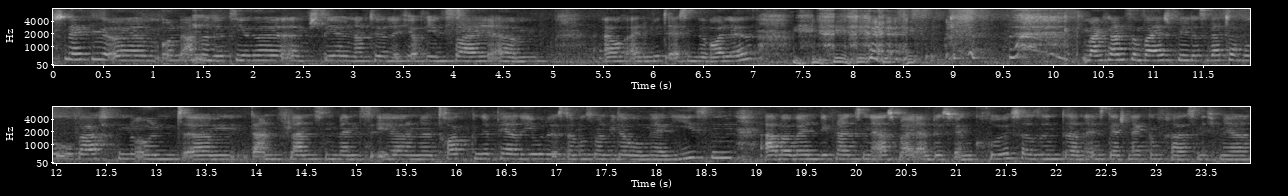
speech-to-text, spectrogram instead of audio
Schnecken ähm, und andere Tiere ähm, spielen natürlich auf jeden Fall ähm, auch eine mitessende Rolle. Man kann zum Beispiel das Wetter beobachten und ähm, dann pflanzen, wenn es eher eine trockene Periode ist, dann muss man wiederum mehr gießen. Aber wenn die Pflanzen erstmal ein bisschen größer sind, dann ist der Schneckenfraß nicht mehr,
